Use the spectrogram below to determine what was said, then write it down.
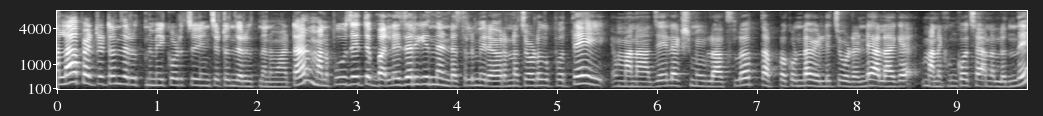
అలా పెట్టడం జరుగుతుంది మీకు కూడా చూపించడం జరుగుతుంది అనమాట మన పూజ అయితే భలే జరిగిందండి. అసలు మీరు ఎవరైనా చూడకపోతే మన జయలక్ష్మి వ్లాగ్స్లో తప్పకుండా వెళ్ళి చూడండి. అలాగే మనకు ఇంకో ఛానల్ ఉంది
